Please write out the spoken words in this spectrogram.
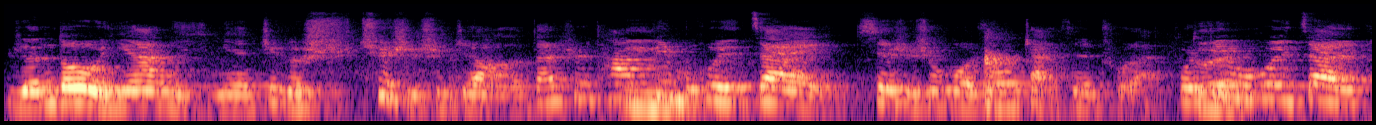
人都有阴暗的一面，这个是确实是这样的，但是它嗯并不会在现实生活中展现出来，或者并不会在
